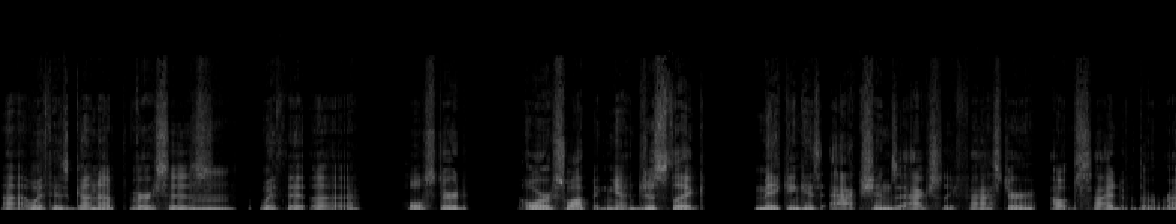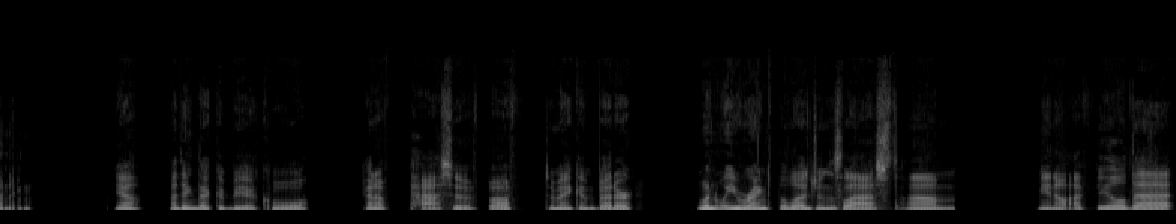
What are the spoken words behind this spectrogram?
uh with his gun up versus Mm, with it uh holstered or swapping. Yeah, just like making his actions actually faster outside of the running. Yeah, I think that could be a cool kind of passive buff to make him better. When we ranked the legends last, um, you know, I feel that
